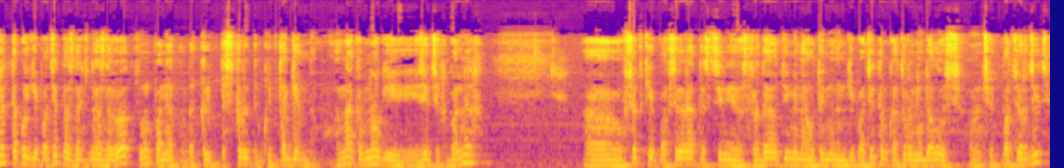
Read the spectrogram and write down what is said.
Что-то такой гепатит называют, ну, понятно, да, крипто, скрытым, криптогенным. Однако многие из этих больных э, все-таки, по всей вероятности, страдают именно аутоиммунным гепатитом, который не удалось значит, подтвердить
